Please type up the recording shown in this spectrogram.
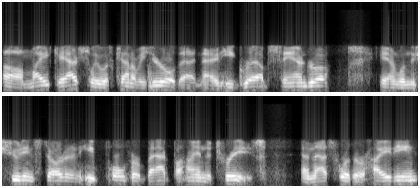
uh, Mike Ashley was kind of a hero that night. He grabbed Sandra, and when the shooting started, and he pulled her back behind the trees. And that's where they're hiding,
